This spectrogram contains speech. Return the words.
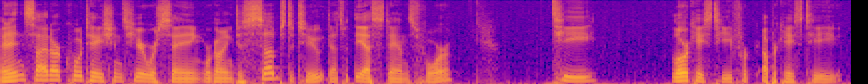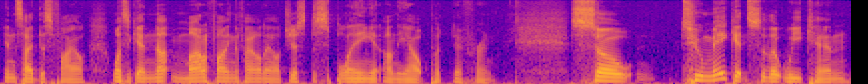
and inside our quotations here, we're saying we're going to substitute, that's what the S stands for, T, lowercase t for uppercase T inside this file. Once again, not modifying the file now, just displaying it on the output different. So to make it so that we can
